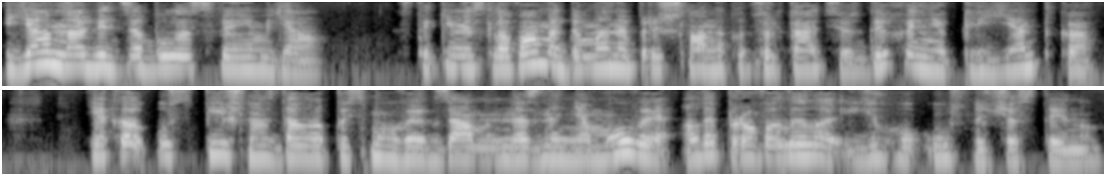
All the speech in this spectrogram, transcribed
Я навіть забула своє ім'я. З такими словами до мене прийшла на консультацію з дихання клієнтка, яка успішно здала письмовий екзамен на знання мови, але провалила його усну частину.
